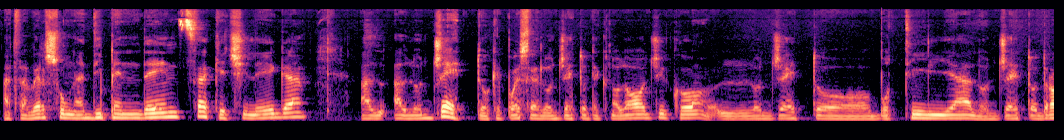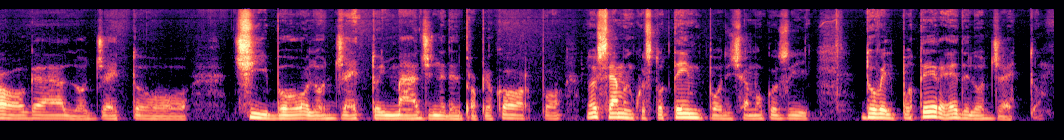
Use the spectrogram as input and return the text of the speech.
attraverso una dipendenza che ci lega all'oggetto, che può essere l'oggetto tecnologico, l'oggetto bottiglia, l'oggetto droga, l'oggetto cibo, l'oggetto immagine del proprio corpo. Noi siamo in questo tempo, diciamo così, dove il potere è dell'oggetto.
